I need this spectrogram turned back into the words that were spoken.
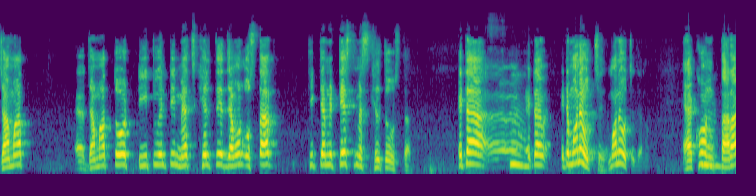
জামাত জামাত তো টি টোয়েন্টি ম্যাচ খেলতে যেমন ওস্তাদ ঠিক তেমনি টেস্ট ম্যাচ খেলতে ওস্তাদ। এটা এটা এটা মনে হচ্ছে মনে হচ্ছে যেন। এখন তারা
